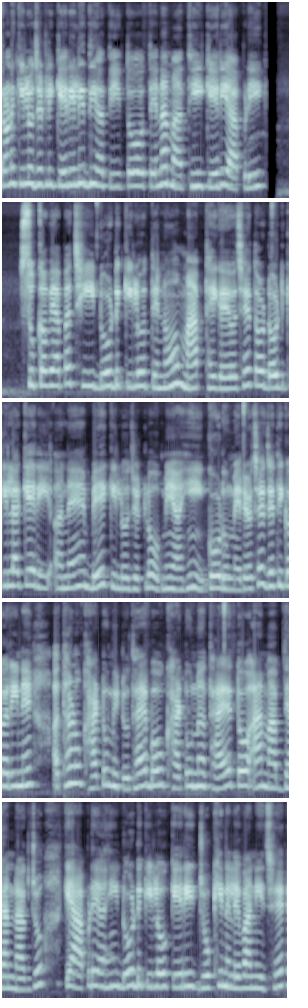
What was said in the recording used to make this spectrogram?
ત્રણ કિલો જેટલી કેરી લીધી હતી તો તેનામાંથી કેરી આપણી સૂકવ્યા પછી દોઢ કિલો તેનો માપ થઈ ગયો છે. તો દોઢ કિલા કેરી અને બે કિલો જેટલો મેં અહીં ગોળ ઉમેર્યો છે. જેથી કરીને અથાણું ખાટું મીઠું થાય, બહુ ખાટું ન થાય. તો આ માપ ધ્યાન રાખજો કે આપણે અહીં દોઢ કિલો કેરી જોખીને લેવાની છે.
